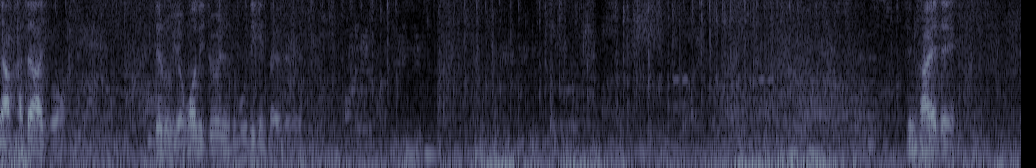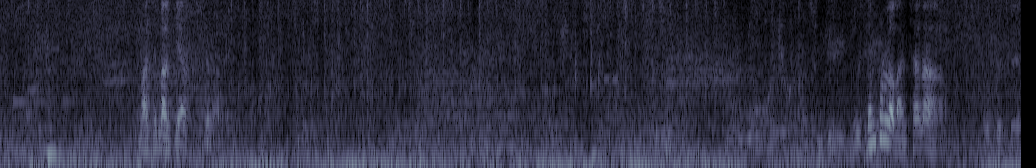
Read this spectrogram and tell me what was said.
야 가자 이거 이대로 영원히 쪼여져서 못 이긴다 이러면. 지금 가야돼. 마지막이야 얘들아. 우리 템플러 많잖아. 로스스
